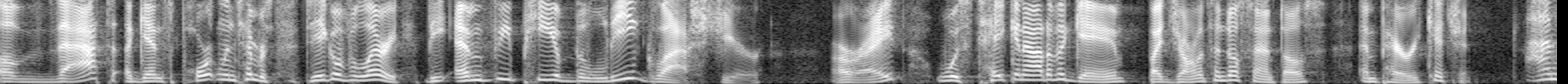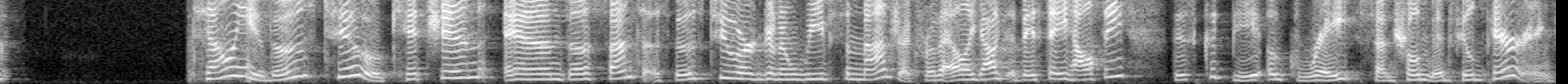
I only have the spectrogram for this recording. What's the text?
of that against Portland Timbers, Diego Valeri, the MVP of the league last year, all right, was taken out of a game by Jonathan Dos Santos and Perry Kitchen. I'm telling you, those two, Kitchen and uh, Santos, those two are going to weave some magic for the LA Galaxy. If they stay healthy, this could be a great central midfield pairing.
